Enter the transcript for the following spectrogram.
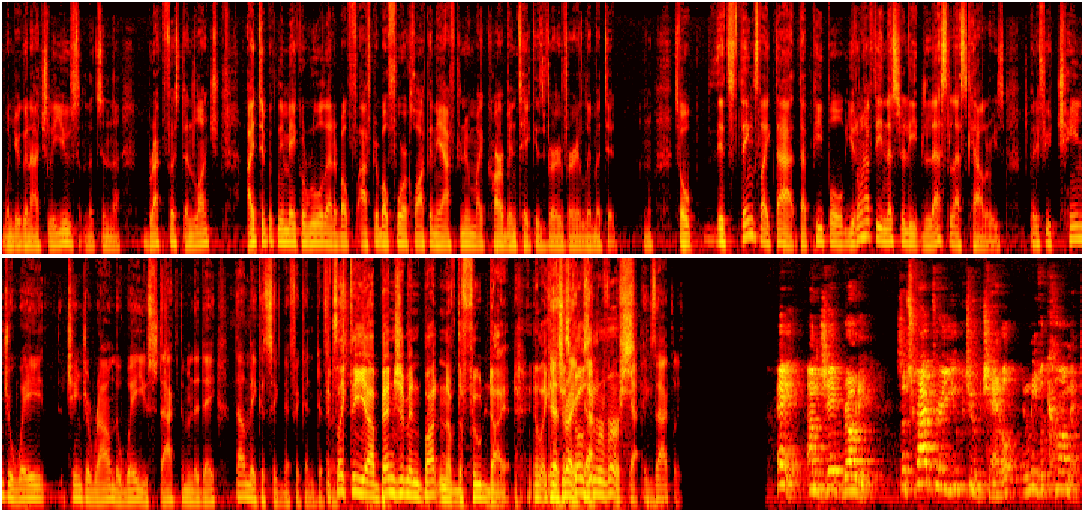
when you're going to actually use them. That's in the breakfast and lunch. I typically make a rule that about after about four o'clock in the afternoon, my carb intake is very, very limited. So it's things like that that people you don't have to necessarily eat less less calories, but if you change away change around the way you stack them in the day, that'll make a significant difference. It's like the uh, Benjamin Button of the food diet. Like it just right. goes yeah. in reverse. Yeah, exactly. Hey, I'm Jay Brody. Subscribe to our YouTube channel and leave a comment.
